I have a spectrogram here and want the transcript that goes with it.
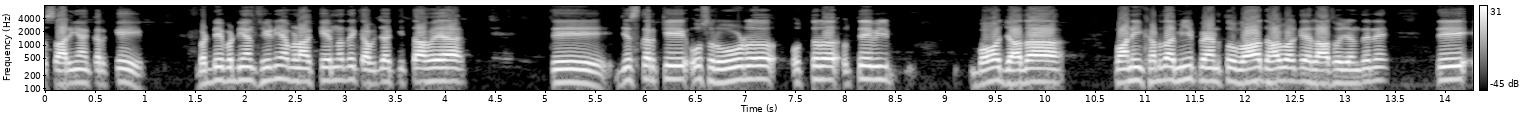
ਉਸਾਰੀਆਂ ਕਰਕੇ ਵੱਡੇ ਵੱਡੀਆਂ ਥੇੜੀਆਂ ਬਣਾ ਕੇ ਉਹਨਾਂ ਤੇ ਕਬਜ਼ਾ ਕੀਤਾ ਹੋਇਆ ਹੈ ਤੇ ਜਿਸ ਕਰਕੇ ਉਸ ਰੋਡ ਉੱਤਰ ਉੱਤੇ ਵੀ ਬਹੁਤ ਜ਼ਿਆਦਾ ਪਾਣੀ ਖੜਦਾ, ਮੀਂਹ ਪੈਣ ਤੋਂ ਬਾਅਦ ਹਰ ਵਰਗੇ ਹਾਲਾਤ ਹੋ ਜਾਂਦੇ ਨੇ। ਤੇ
